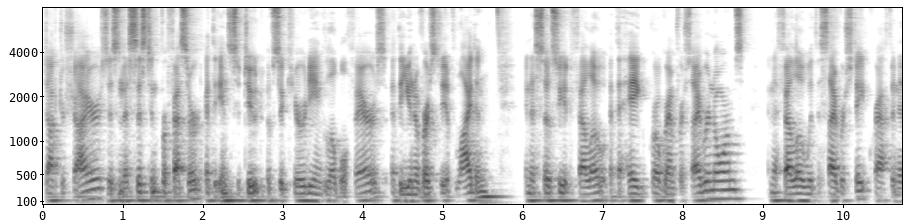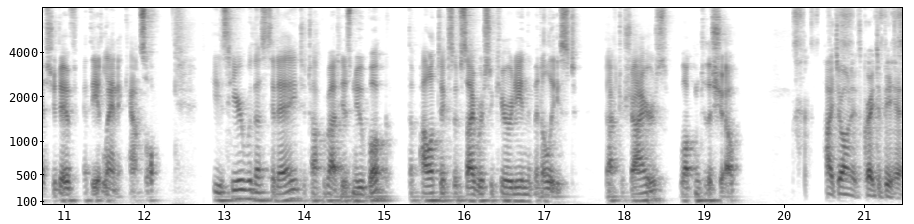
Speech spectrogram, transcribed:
Dr. Shires is an assistant professor at the Institute of Security and Global Affairs at the University of Leiden, an associate fellow at the Hague Program for Cyber Norms, and a fellow with the Cyber Statecraft Initiative at the Atlantic Council. He is here with us today to talk about his new book, The Politics of Cybersecurity in the Middle East. Dr. Shires, welcome to the show. Hi, John. It's great to be here.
